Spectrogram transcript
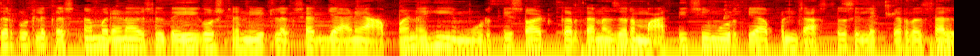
जर कुठले कस्टमर येणार असेल तर ही गोष्ट नीट लक्षात घ्या आणि आपणही मूर्ती सॉर्ट करताना जर मातीची मूर्ती आपण जास्त सिलेक्ट करत असाल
